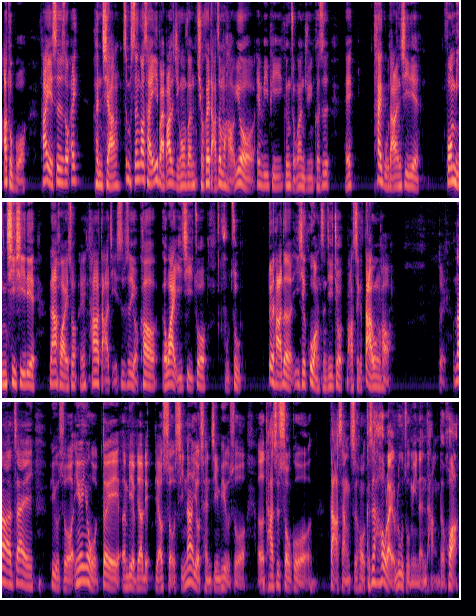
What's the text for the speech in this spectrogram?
阿土伯，他也是说，哎，很强，这么身高才一百八十几公分，球可以打这么好，又有 MVP 跟总冠军。可是，哎，太古达人系列、风鸣器系列，拉怀疑说，哎，他的打击是不是有靠额外仪器做辅助？对他的一些过往成绩就保持一个大问号。对，那在譬如说，因为因为我对 NBA 比较比较熟悉，那有曾经譬如说，呃，他是受过大伤之后，可是他后来有入主名人堂的话，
